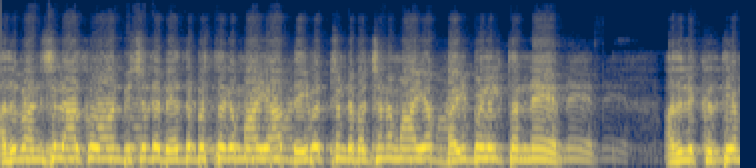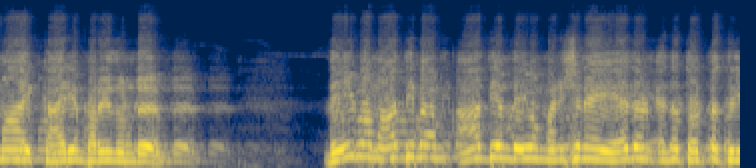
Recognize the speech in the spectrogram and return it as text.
അത് മനസ്സിലാക്കുവാൻ വിശുദ്ധ വേദപുസ്തകമായ ദൈവത്തിന്റെ വചനമായ ബൈബിളിൽ തന്നെ അതിൽ കൃത്യമായി കാര്യം പറയുന്നുണ്ട്. ദൈവം ആദ്യം ആദ്യം ദൈവം മനുഷ്യനെ ഏതൻ എന്ന തോട്ടത്തിൽ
